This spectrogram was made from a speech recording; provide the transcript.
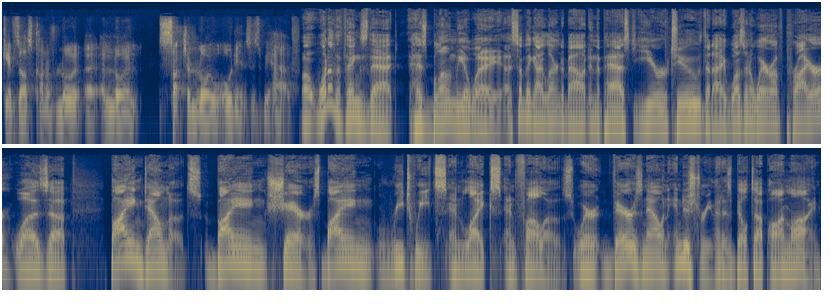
gives us kind of loyal, a, a loyal, such a loyal audience as we have. Well, one of the things that has blown me away, uh, something I learned about in the past year or two that I wasn't aware of prior, was uh, buying downloads, buying shares, buying retweets and likes and follows, where there is now an industry that has built up online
